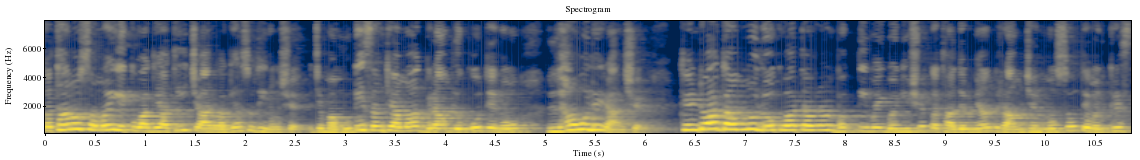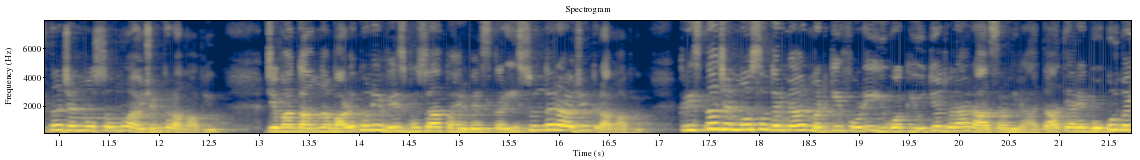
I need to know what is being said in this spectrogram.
કથાનો સમય એક વાગ્યાથી ચાર વાગ્યા સુધીનો છે, જેમાં મોટી સંખ્યામાં ગ્રામ લોકો તેનો લહાવો લઈ રહ્યા છે. ખેંડવા ગામનું લોક વાતાવરણ ભક્તિમય બન્યું છે. કથા દરમિયાન રામ જન્મોત્સવ તેમજ કૃષ્ણ જન્મોત્સવનું આયોજન કરવામાં આવ્યું. જેમાં ગામના બાળકોને વેશભૂષા પહેરવેશ કરી સુંદર આયોજન કરવામાં આવ્યું. કૃષ્ણ જન્મોત્સવ દરમિયાન મટકી ફોડી યુવક યુવતીઓ દ્વારા રાસ રમી રહ્યા હતા. ત્યારે ગોકુળમય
